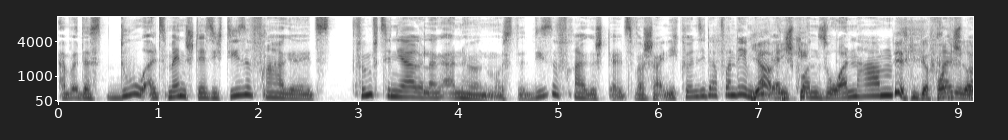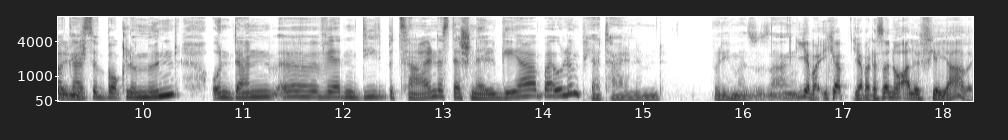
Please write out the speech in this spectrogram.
Aber dass du als Mensch, der sich diese Frage jetzt 15 Jahre lang anhören musste, diese Frage stellst, wahrscheinlich können sie davon leben. Ja, die werden Sponsoren haben, Es gibt ja Kreissparkasse Bocklemünd und dann äh, werden die bezahlen, dass der Schnellgeher bei Olympia teilnimmt, würde ich mal so sagen. Ja, aber ich hab, ja, aber das ist ja nur alle vier Jahre.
